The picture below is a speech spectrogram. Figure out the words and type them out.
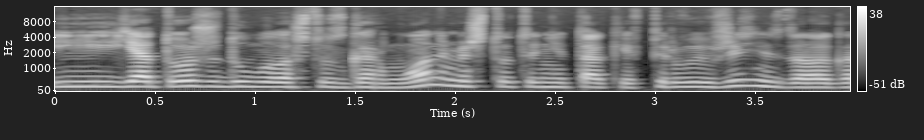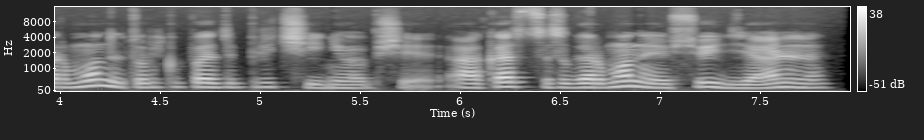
И я тоже думала, что с гормонами что-то не так. Я впервые в жизни сдала гормоны только по этой причине вообще. А оказывается, с гормонами все идеально.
